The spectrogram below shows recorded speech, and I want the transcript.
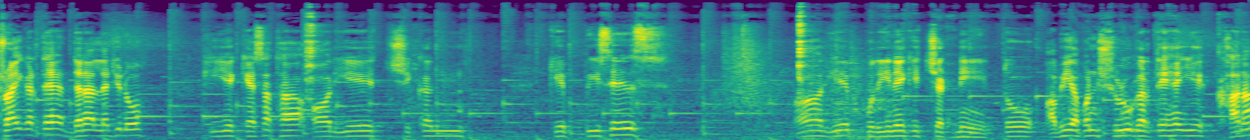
ट्राई करते हैं। Then I let you know कि ये कैसा था और ये चिकन के पीसेस और ये पुदीने की चटनी। तो अभी अपन शुरू करते हैं ये खाना।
